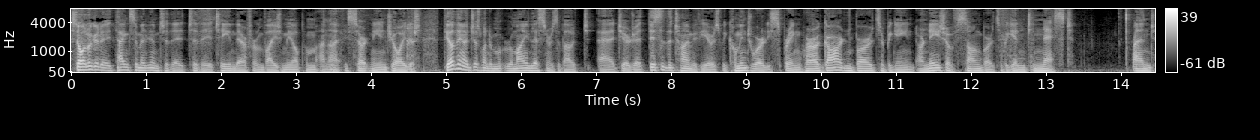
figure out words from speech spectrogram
So look at it. Thanks a million to the to the team there for inviting me up, and, and I certainly enjoyed it. The other thing I just want to remind listeners about, uh, Deirdre, this is the time of year as we come into early spring where our garden birds are beginning, our native songbirds are beginning to nest. And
